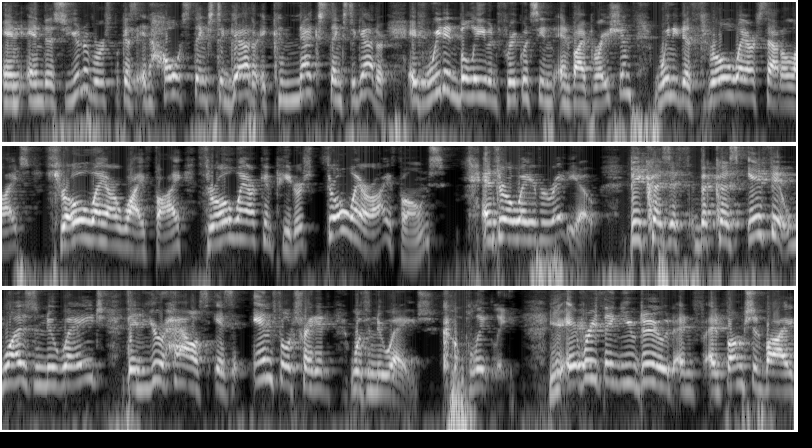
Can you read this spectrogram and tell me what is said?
in, in this universe because it holds things together. It connects things together. If we didn't believe in frequency and, and vibration, we need to throw away our satellites, throw away our Wi-Fi, throw away our computers, throw away our iPhones, and throw away every radio. Because if, because if it was New Age, then your house is infiltrated with New Age completely. You, everything you do and, and function by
